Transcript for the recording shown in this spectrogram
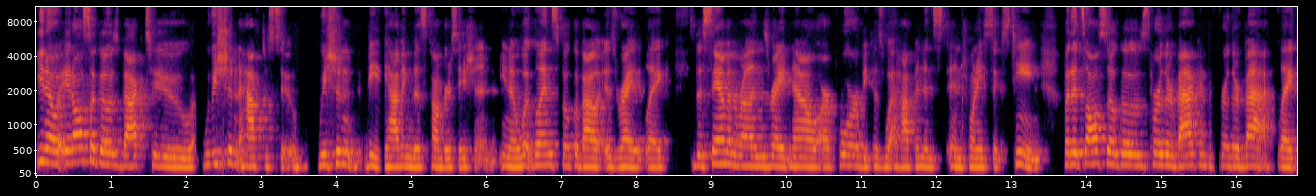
you know, it also goes back to we shouldn't have to sue. We shouldn't be having this conversation. You know, what Glenn spoke about is right. Like the salmon runs right now are poor because what happened in, in 2016 but it's also goes further back and further back like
